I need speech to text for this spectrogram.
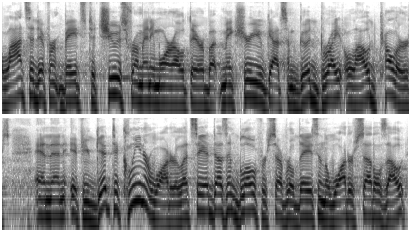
lots of different baits to choose from anymore out there, but make sure you've got some good, bright, loud colors. And then if you get to cleaner water, let's say it doesn't blow for several days and the water settles out,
